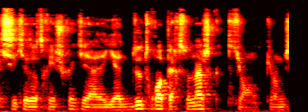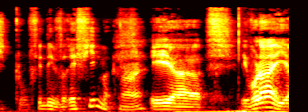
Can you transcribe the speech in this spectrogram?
Qui c'est qu'il y a d'autres Je crois qu'il y a, il y a deux trois personnages qui ont, qui ont, qui ont fait des vrais films. Ouais. Et, et voilà, et,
